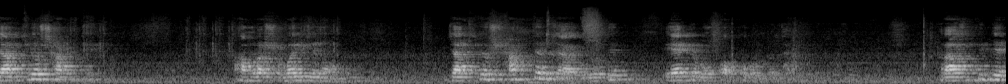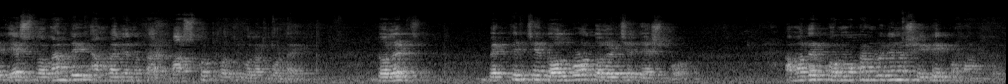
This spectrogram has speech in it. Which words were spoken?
জাতীয় স্বার্থে আমরা সবাই যেন জাতীয় স্বার্থের জায়গাগুলোতে এক এবং ঐক্যবদ্ধ থাকি। রাজনীতিতে যে স্লোগান দিই, আমরা যেন তার বাস্তব প্রতিফলন ঘটাই। দলের ব্যক্তির চেয়ে দল বড়, দলের চেয়ে দেশ বড়। আমাদের কর্মকাণ্ড যেন সেটাই প্রমাণ করে।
